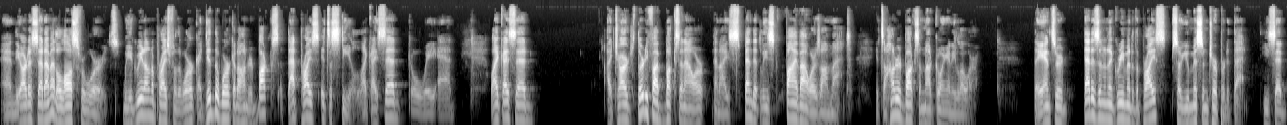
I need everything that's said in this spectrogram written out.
And the artist said, I'm at a loss for words. We agreed on a price for the work. I did the work at a hundred bucks. At that price, it's a steal. Like I said, go away, ad. Like I said, I charge 35 bucks an hour and I spend at least five hours on that. It's a hundred bucks. I'm not going any lower. They answered, That isn't an agreement of the price, so you misinterpreted that. He said,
